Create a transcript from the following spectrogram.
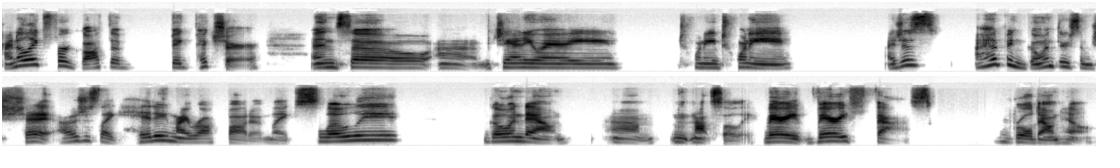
kind of like forgot the big picture. And so, um, January 2020, I just, I had been going through some shit. I was just like hitting my rock bottom, like slowly going down. Um, not slowly, very, very fast roll downhill.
